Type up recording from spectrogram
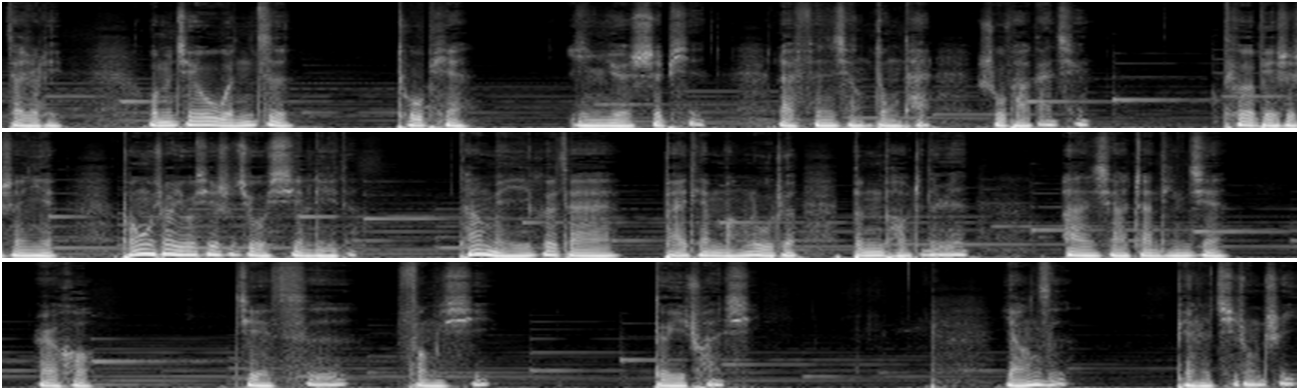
在这里，我们借由文字、图片、音乐、视频，来分享动态，抒发感情。特别是深夜，朋友圈尤其是具有吸引力的，它每一个在。白天忙碌着、奔跑着的人，按下暂停键，而后借此缝隙得以喘息。杨子便是其中之一。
